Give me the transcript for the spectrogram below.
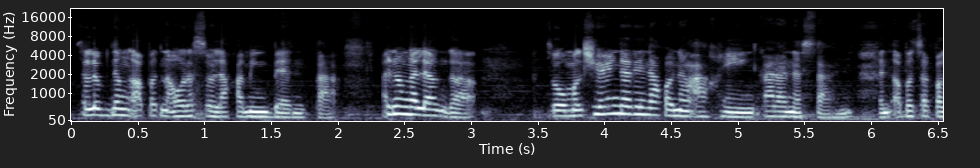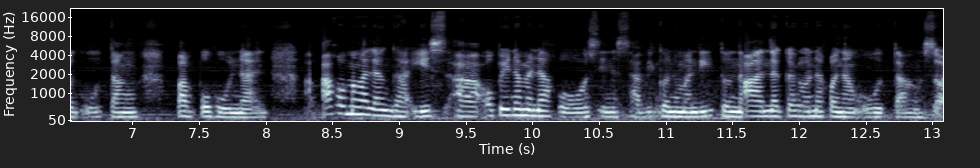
Sa loob ng apat na oras wala kaming benta. Ano nga langga? So, mag-share na rin ako ng aking karanasan about sa pag-utang pampuhunan. Ako mga langga is, ah, open naman ako, sinasabi ko naman dito na ah, nagkaroon ako ng utang. So,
